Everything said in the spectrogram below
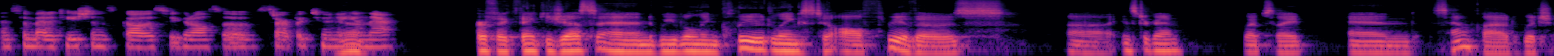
and some meditations go. So you could also start by tuning Yeah. in there. Perfect. Thank you, Jes. And we will include links to all three of those uh, Instagram, website, and SoundCloud, which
